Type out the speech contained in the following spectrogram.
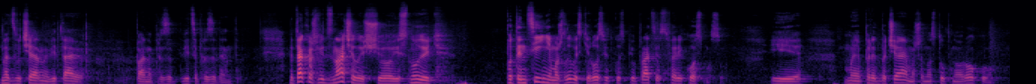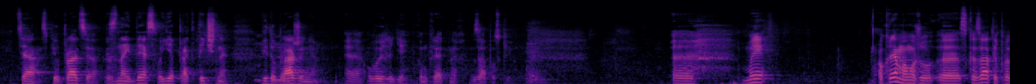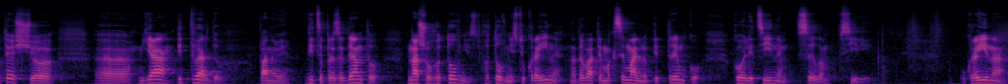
надзвичайно вітаю, пане презид- віце-президенте. Ми також відзначили, що існують потенційні можливості розвитку співпраці в сфері космосу. І ми передбачаємо, що наступного року ця співпраця знайде своє практичне відображення е, у вигляді конкретних запусків. Е, Ми окремо можу е, сказати про те, що я підтвердив панові віце-президенту нашу готовність, готовність України надавати максимальну підтримку коаліційним силам в Сирії. Україна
